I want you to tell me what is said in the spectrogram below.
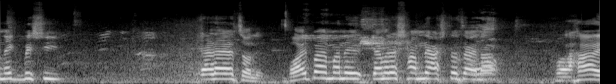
অনেক বেশি এড়ায় চলে। ভয় পায় মানে ক্যামেরার সামনে আসতে চায় না। হ্যাঁ।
